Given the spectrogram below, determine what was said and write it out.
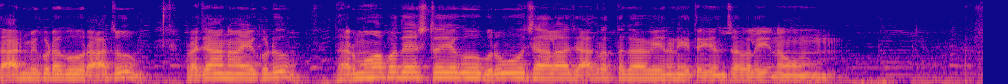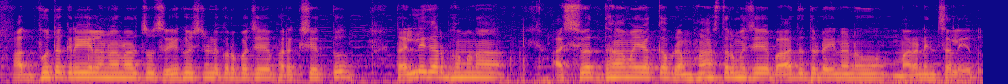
ధార్మికుడగు రాజు ప్రజానాయకుడు ధర్మోపదేష్టయగు గురువు చాలా జాగ్రత్తగా వీరిని తెయించవలేను. అద్భుత క్రియలను నడుచు శ్రీకృష్ణుని కృపచే పరీక్షిత్తు తల్లి గర్భమున అశ్వత్థామ యొక్క బ్రహ్మాస్త్రముచే బాధితుడైనను మరణించలేదు.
